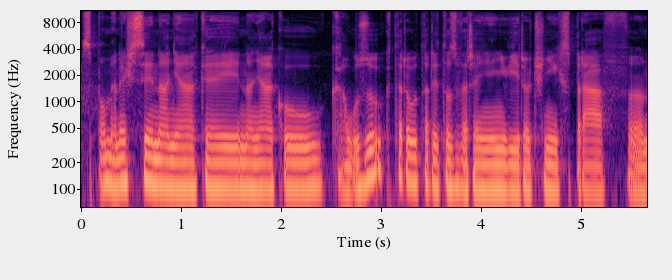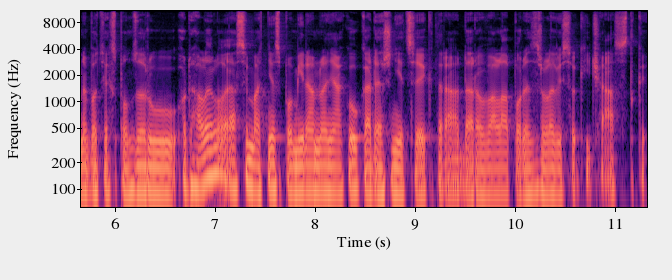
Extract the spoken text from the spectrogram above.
Vzpomeneš si na, nějaký, na nějakou kauzu, kterou tady to zveřejnění výročních zpráv eh, nebo těch sponzorů odhalilo? Já si matně vzpomínám na nějakou kadeřnici, která darovala podezřele vysoké částky.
